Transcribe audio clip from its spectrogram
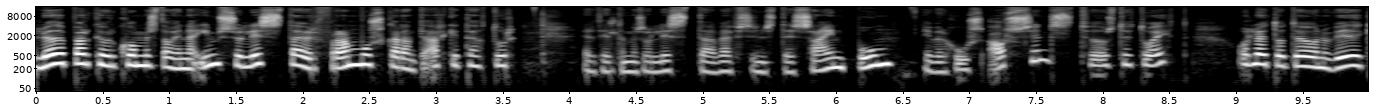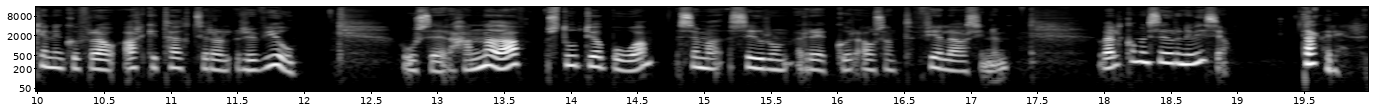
Löðuberg hefur komist á hérna ímsu lista yfir framúrskarandi arkitektúr, er til dæmis á lista vefsins Design Boom yfir hús Ársins 2021 og hlaut á dögunum viðkenningu frá Architectural Review. Húsið er hannað af Studio Búa sem að Sigrún rekur á samt félaga sínum. Velkomin Sigrún í Vísjá. Takk fyrir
